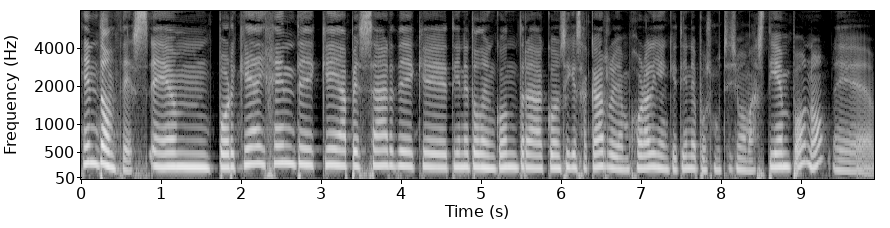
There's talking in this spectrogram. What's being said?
Entonces, em, ¿por qué hay gente que a pesar de que tiene todo en contra consigue sacarlo y a lo mejor alguien que tiene pues muchísimo más tiempo, ¿no? Eh,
